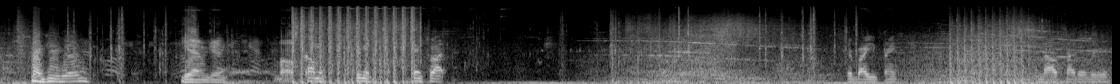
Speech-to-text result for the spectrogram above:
in this sector. Frank, you good? yeah, I'm good. Oh, Coming. Give me. Same spot. They're by you, Frank. On the outside over here.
